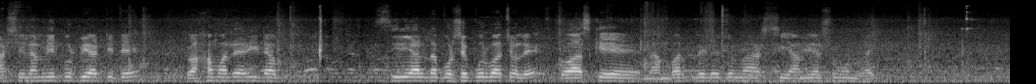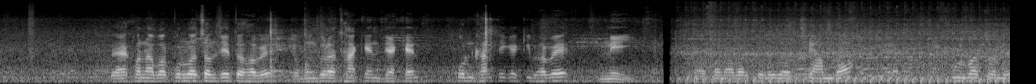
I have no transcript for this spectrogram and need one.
আসছিলাম মিরপুর বিআরটিতে। তো আমাদের এটা সিরিয়ালটা পড়ছে পূর্বাচলে। তো আজকে নাম্বার প্লেটের জন্য আসছি আমি আর সুমন ভাই। তো এখন আবার পূর্বাচল যেতে হবে। তো বন্ধুরা থাকেন, দেখেন কোনখান থেকে কীভাবে নেই। এখন আবার চলে যাচ্ছি আমরা পূর্বাচলে।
